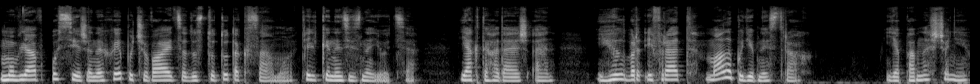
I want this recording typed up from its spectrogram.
Мовляв, усі женихи почуваються до стоту так само, тільки не зізнаються. Як ти гадаєш, Ен, Гілберт і Фред мали подібний страх? Я певна, що ні.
